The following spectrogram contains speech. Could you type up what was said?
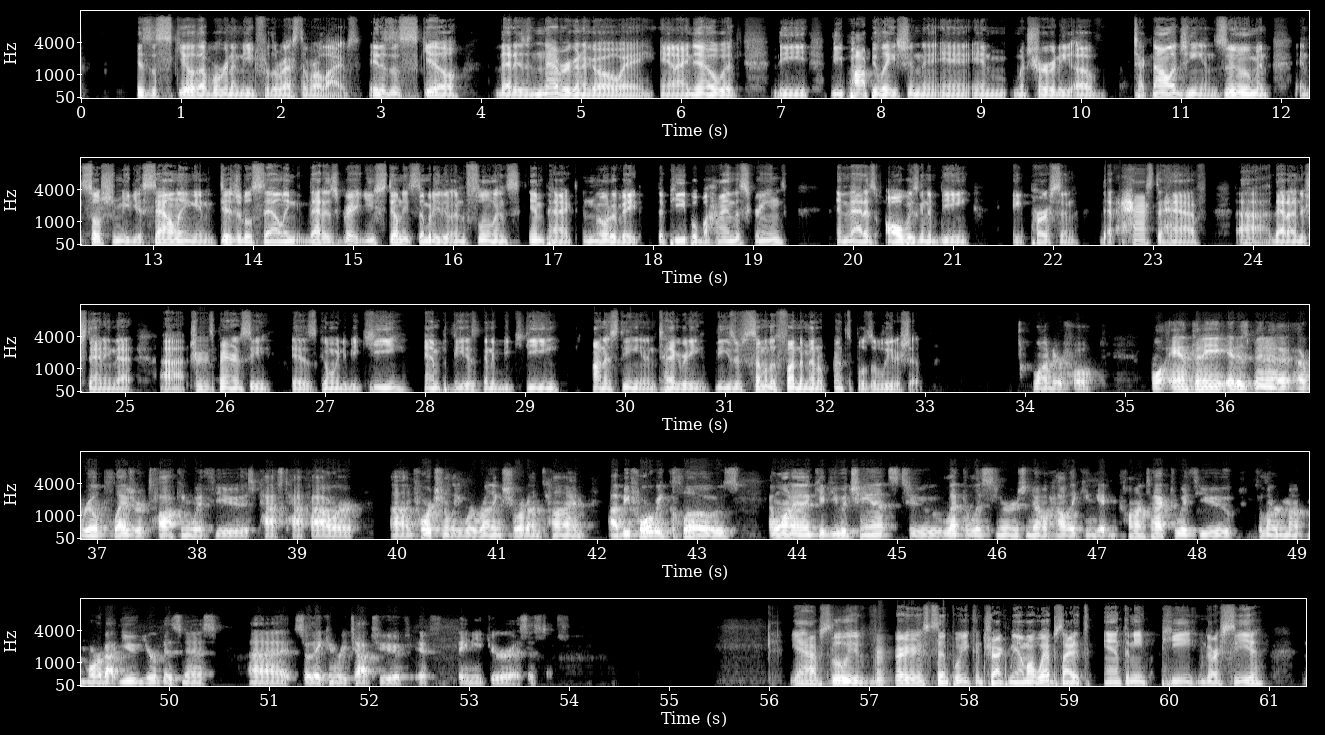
is a skill that we're going to need for the rest of our lives. It is a skill that is never going to go away and i know with the the population and, and maturity of technology and zoom and and social media selling and digital selling that is great you still need somebody to influence impact and motivate the people behind the screens and that is always going to be a person that has to have uh, that understanding that uh, transparency is going to be key, empathy is going to be key, honesty and integrity. These are some of the fundamental principles of leadership. Wonderful. Well, Anthony, it has been a, a real pleasure talking with you this past half hour. Uh, unfortunately, we're running short on time. Uh, before we close, I want to give you a chance to let the listeners know how they can get in contact with you to learn more about you, your business, uh, so they can reach out to you if, if they need your assistance. Yeah, absolutely. Very simple. You can track me on my website. It's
